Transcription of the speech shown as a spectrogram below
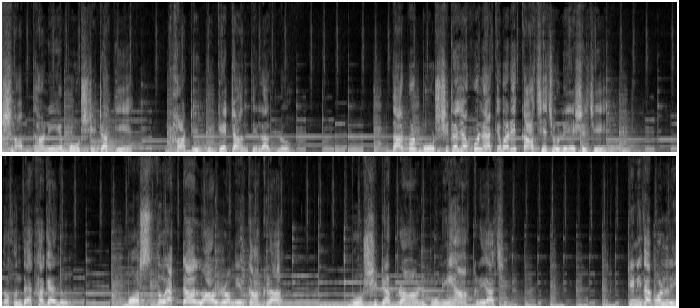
সাবধানে বড়শিটাকে ঘাটের দিকে টানতে লাগল। তারপর বড়শিটা যখন একেবারে কাছে চলে এসেছে, তখন দেখা গেল মস্ত একটা লাল রঙের কাঁকড়া। বড়শিটা প্রাণপণে আঁকড়ে আছে। টেনিদা বললে,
